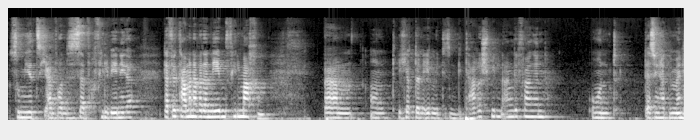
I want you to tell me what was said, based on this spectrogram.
summiert sich einfach und das ist einfach viel weniger. Dafür kann man aber daneben viel machen. Ähm, und ich habe dann eben mit diesem Gitarrespielen angefangen und Deswegen hat mir mein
